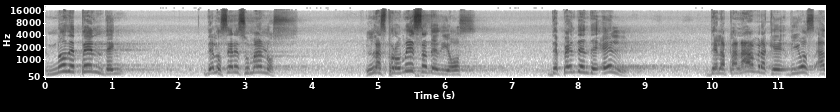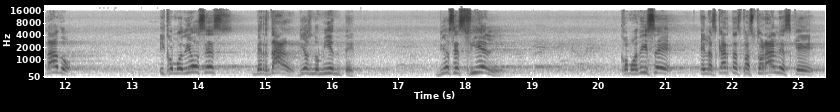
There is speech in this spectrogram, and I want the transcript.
no dependen de los seres humanos. Las promesas de Dios dependen de Él, de la palabra que Dios ha dado. Y como Dios es verdad, Dios no miente, Dios es fiel. Como dice en las cartas pastorales que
